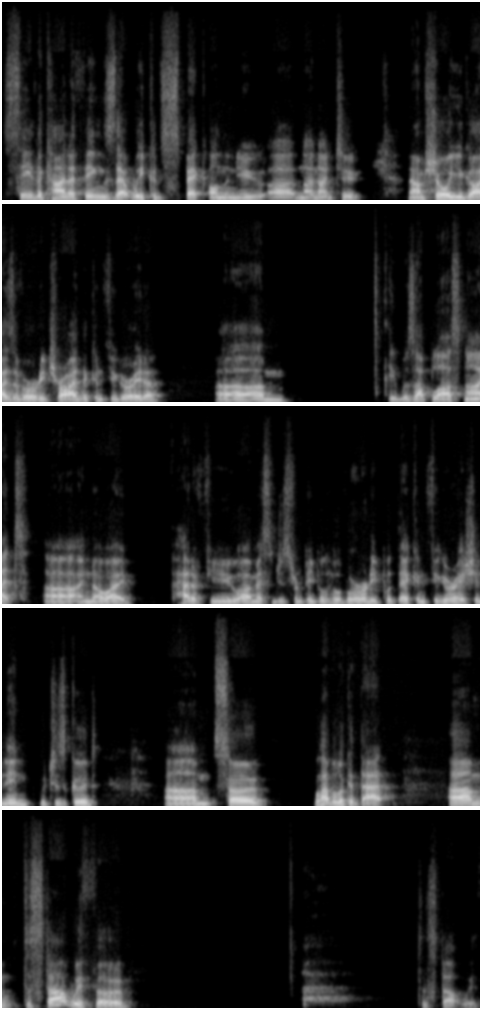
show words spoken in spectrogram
see the kind of things that we could spec on the new uh, 992. Now, I'm sure you guys have already tried the configurator. Um, it was up last night. Uh, I know I had a few uh, messages from people who have already put their configuration in, which is good. Um, so we'll have a look at that. Um, to start with, though, to start with,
